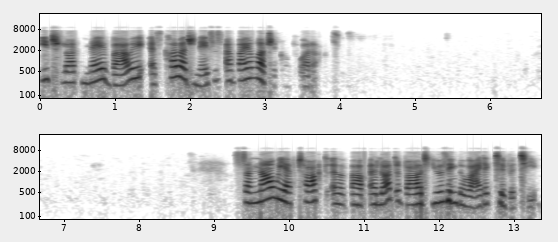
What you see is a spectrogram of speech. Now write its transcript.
each lot may vary as collagenases are biological products. So now we have talked about, a lot about using the right activity.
